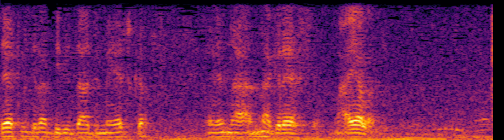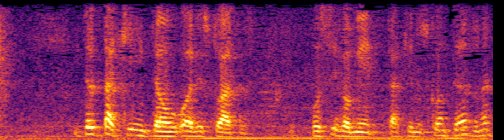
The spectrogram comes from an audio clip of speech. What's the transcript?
técnica da habilidade médica é, na, na Grécia, na Hélade. Então está aqui então o Aristóteles possivelmente está aqui nos contando, né?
